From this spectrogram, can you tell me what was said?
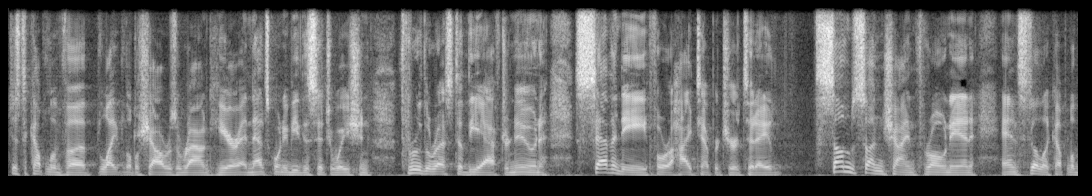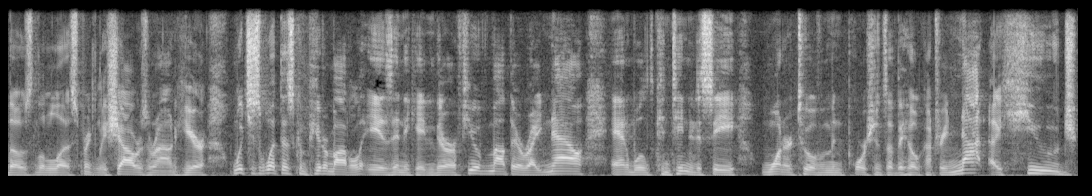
just a couple of uh, light little showers around here. And that's going to be the situation through the rest of the afternoon. 70 for a high temperature today some sunshine thrown in and still a couple of those little uh, sprinkly showers around here, which is what this computer model is indicating. There are a few of them out there right now, and we'll continue to see one or two of them in portions of the hill country. Not a huge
